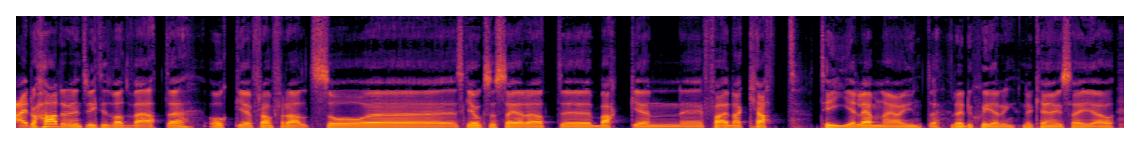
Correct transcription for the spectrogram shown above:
Nej, då hade det inte riktigt varit värt det. Och eh, framförallt så eh, ska jag också säga att eh, backen eh, Final Cut 10 lämnar jag ju inte. Redigering, det kan jag ju säga. Och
